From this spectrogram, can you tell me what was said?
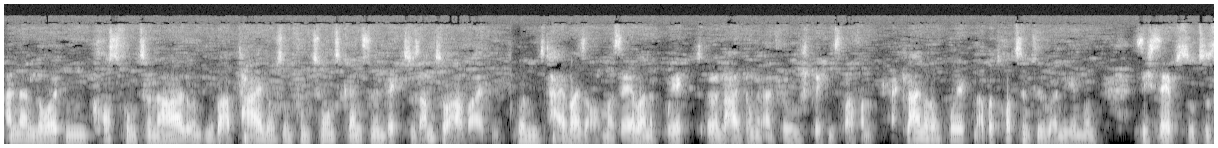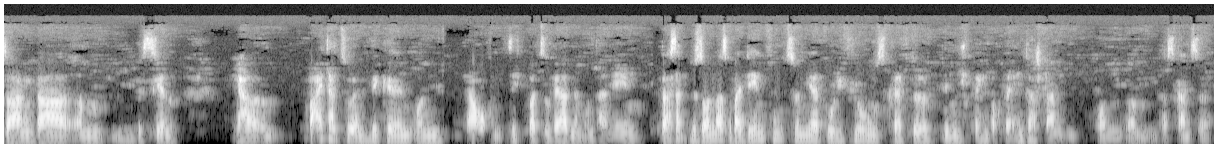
anderen Leuten crossfunktional und über Abteilungs- und Funktionsgrenzen hinweg zusammenzuarbeiten und teilweise auch mal selber eine Projektleitung in Anführungsstrichen, zwar von kleineren Projekten, aber trotzdem zu übernehmen und sich selbst sozusagen da ähm, ein bisschen ja, weiterzuentwickeln und ja auch sichtbar zu werden im Unternehmen. Das hat besonders bei denen funktioniert, wo die Führungskräfte dementsprechend auch dahinter standen und ähm, das Ganze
